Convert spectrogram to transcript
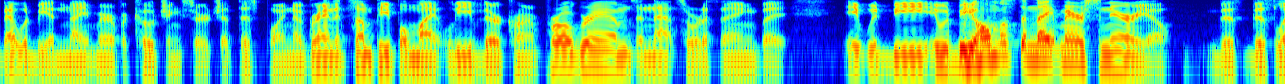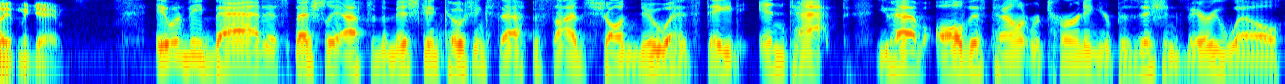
that would be a nightmare of a coaching search at this point. Now, granted, some people might leave their current programs and that sort of thing, but it would be it would be almost a nightmare scenario this this late in the game. It would be bad, especially after the Michigan coaching staff, besides Shaun Nua, has stayed intact. You have all this talent returning, your position very well.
